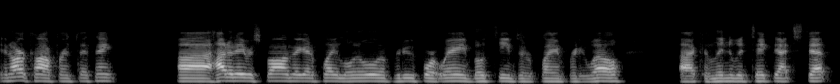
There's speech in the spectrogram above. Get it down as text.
in our conference, I think, uh, how do they respond? They got to play Loyola and Purdue Fort Wayne, both teams that are playing pretty well. Uh, can Lindenwood take that step?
